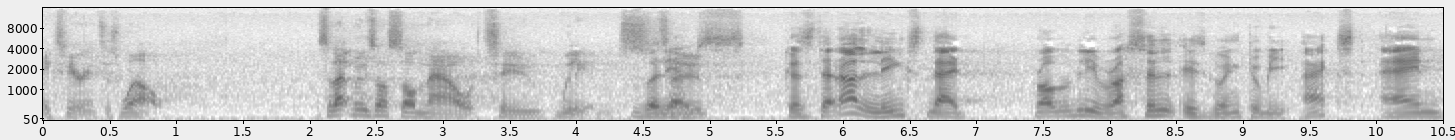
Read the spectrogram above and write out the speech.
experience as well. So that moves us on now to Williams. So Williams. Because there are links that probably Russell is going to be axed and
